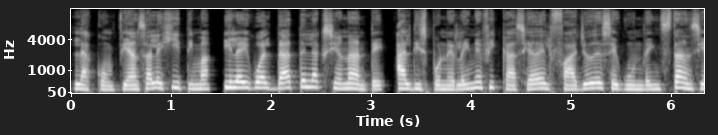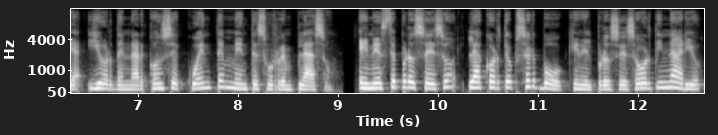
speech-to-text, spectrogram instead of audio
la confianza legítima y la igualdad del accionante al disponer la ineficacia del fallo de segunda instancia y ordenar consecuentemente su reemplazo. En este proceso, la Corte observó que en el proceso ordinario,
